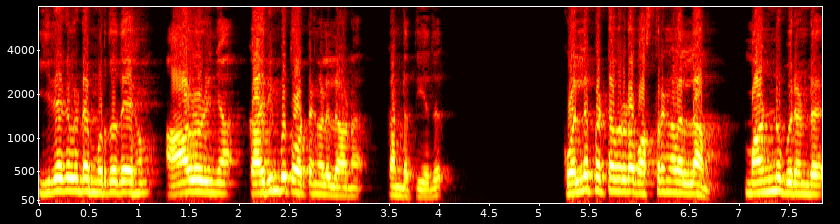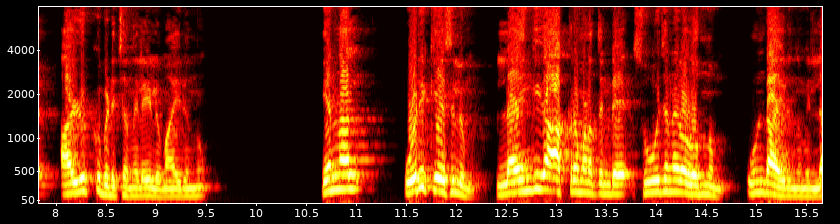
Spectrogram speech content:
ഇരകളുടെ മൃതദേഹം ആളൊഴിഞ്ഞ കരിമ്പ് തോട്ടങ്ങളിലാണ് കണ്ടെത്തിയത്. കൊല്ലപ്പെട്ടവരുടെ വസ്ത്രങ്ങളെല്ലാം മണ്ണു പുരണ്ട് അഴുക്കു പിടിച്ച നിലയിലുമായിരുന്നു. എന്നാൽ ഒരു കേസിലും ലൈംഗിക ആക്രമണത്തിന്റെ സൂചനകളൊന്നും ഉണ്ടായിരുന്നുമില്ല.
